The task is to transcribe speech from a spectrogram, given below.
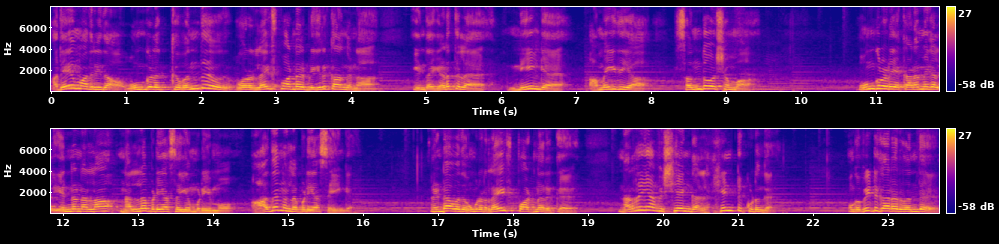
அதே மாதிரி தான் உங்களுக்கு வந்து ஒரு லைஃப் பார்ட்னர் இப்படி இருக்காங்கன்னா இந்த இடத்துல நீங்கள் அமைதியாக சந்தோஷமாக உங்களுடைய கடமைகள் என்னென்னலாம் நல்லபடியாக செய்ய முடியுமோ அதை நல்லபடியாக செய்யுங்க. ரெண்டாவது உங்களோட லைஃப் பார்ட்னருக்கு நிறைய விஷயங்கள் ஹிண்ட் கொடுங்க. உங்கள் வீட்டுக்காரர் வந்து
